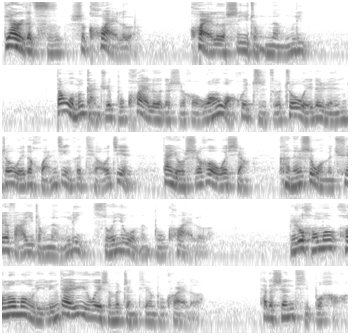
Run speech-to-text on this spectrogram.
第二个词是快乐，快乐是一种能力。当我们感觉不快乐的时候，往往会指责周围的人、周围的环境和条件。但有时候，我想，可能是我们缺乏一种能力，所以我们不快乐。比如《红楼红楼梦》里，林黛玉为什么整天不快乐？她的身体不好。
